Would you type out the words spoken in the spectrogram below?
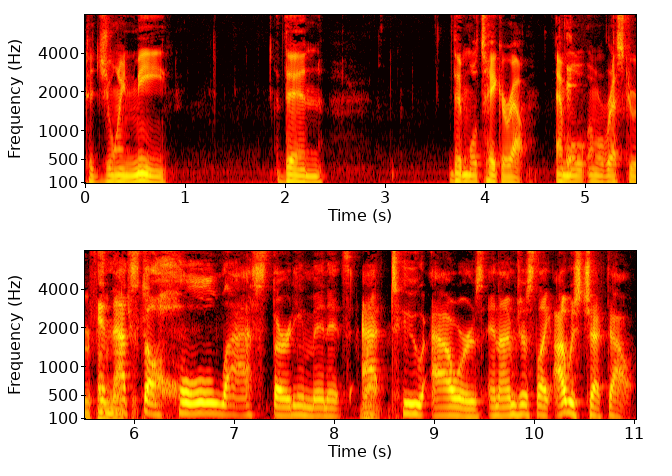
to join me, then then we'll take her out and we'll and we'll rescue her from and the that's the whole last 30 minutes at two hours and i'm just like i was checked out.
